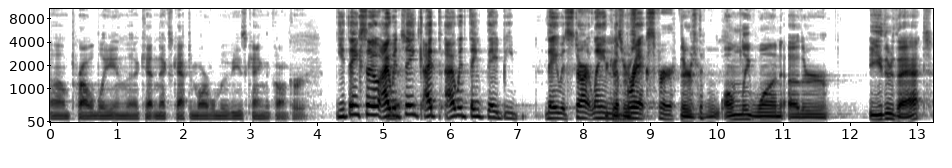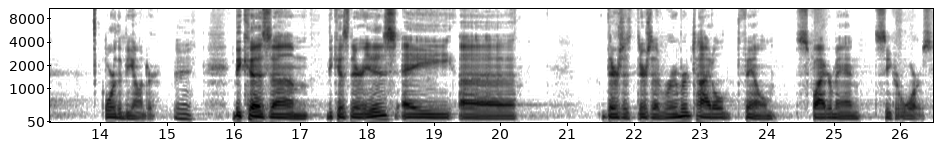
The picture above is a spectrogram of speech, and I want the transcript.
um, probably in the cat, next Captain Marvel movie is Kang the Conqueror. You think so? I would think I I would think they'd be they would start laying Because the bricks for There's w- only one other, either that or the Beyonder, Mm. because um, because there is a uh, there's a there's a rumored titled film Spider-Man Secret Wars,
